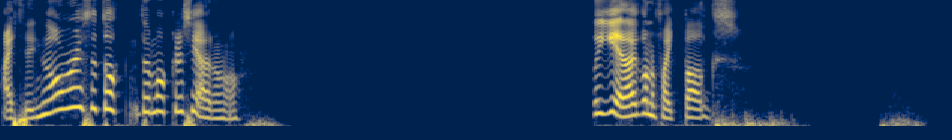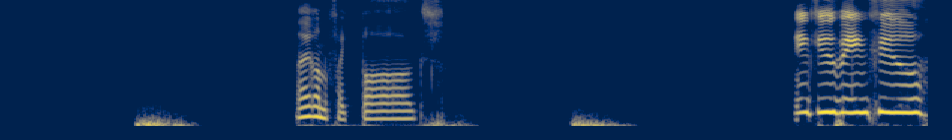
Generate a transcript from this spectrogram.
I think or is doc- democracy? I don't know. But yeah, they're gonna fight bugs. They're gonna fight bugs. Thank you, thank you.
